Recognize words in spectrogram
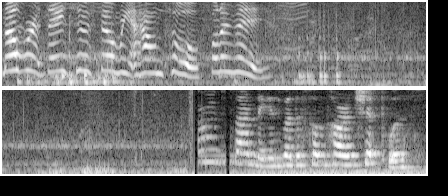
Now we're at day two of filming at Hound Tor. Follow me. Where I'm standing is where the Sontaran ship was.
